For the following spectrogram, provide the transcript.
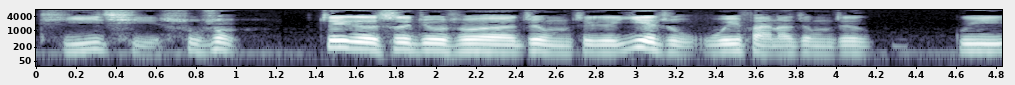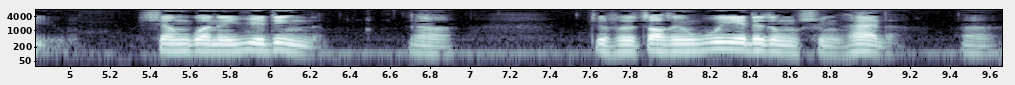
提起诉讼。这个是就是说，这种这个业主违反了这种这个规相关的约定的啊，就是造成物业的这种损害的啊，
